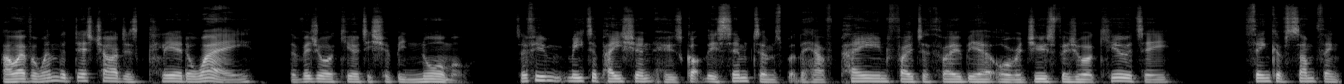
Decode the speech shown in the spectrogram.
However, when the discharge is cleared away, the visual acuity should be normal. So, if you meet a patient who's got these symptoms but they have pain, photophobia, or reduced visual acuity, think of something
